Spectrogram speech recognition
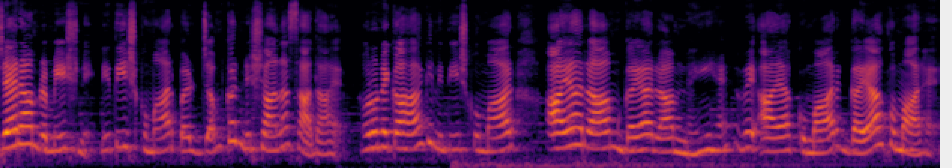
जयराम रमेश ने नीतीश कुमार पर जमकर निशाना साधा है। उन्होंने कहा कि नीतीश कुमार आया राम, गया राम नहीं है, वे आया कुमार, गया कुमार हैं।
